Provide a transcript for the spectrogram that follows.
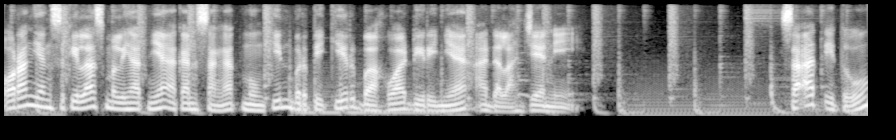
Orang yang sekilas melihatnya akan sangat mungkin berpikir bahwa dirinya adalah Jenny. Saat itu,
